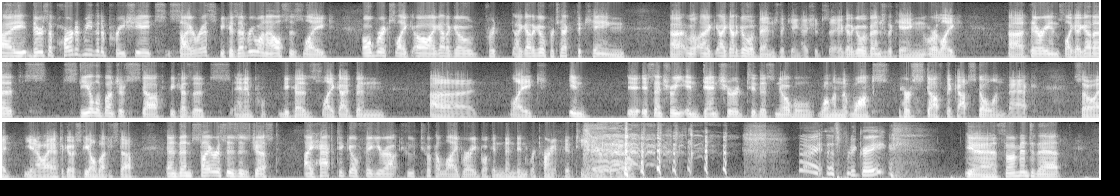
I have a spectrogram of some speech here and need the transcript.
I there's a part of me that appreciates Cyrus because everyone else is like Olberic's like, oh, I gotta go, pr- I gotta go protect the king. Uh, well, I, I gotta go avenge the king, I should say. I gotta go avenge the king, or like uh, like, I gotta s- steal a bunch of stuff because it's an imp- because like I've been uh, like in essentially indentured to this noble woman that wants her stuff that got stolen back. So I, you know, I have to go steal a bunch of stuff. And then Cyrus's is just, I have to go figure out who took a library book and then didn't return it 15 years ago. All right, that's pretty great. yeah, so I'm into that.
